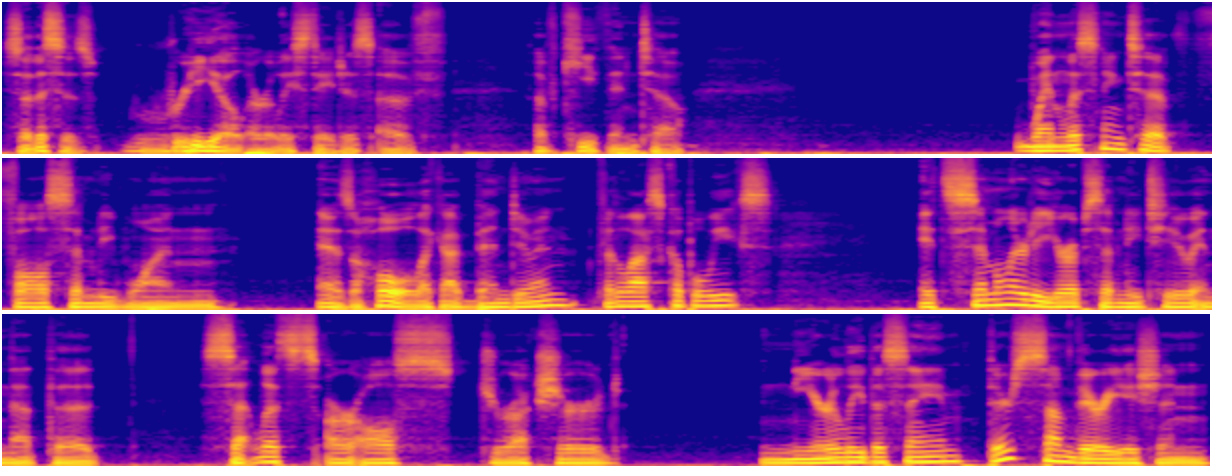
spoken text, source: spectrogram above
So this is real early stages of of Keith in tow. When listening to Fall 71 as a whole, like I've been doing for the last couple weeks, it's similar to Europe 72 in that the set lists are all structured nearly the same. There's some variation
